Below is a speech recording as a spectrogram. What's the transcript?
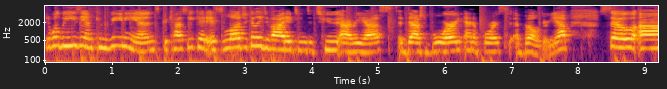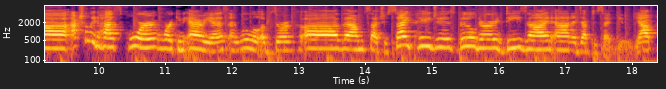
It will be easy and convenient because UKit is logically divided into two areas, a dashboard and of course a builder, yep. So uh, actually it has four working areas and we will observe uh, them such as site pages, builder, design and adaptive site view, yep.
